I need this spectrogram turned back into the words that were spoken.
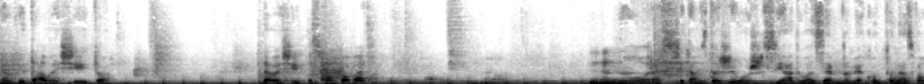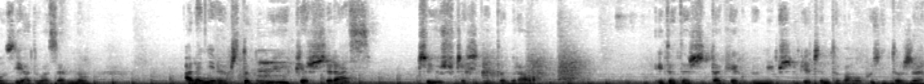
Ja mówię, dałeś jej to. Dałeś jej posmakować? No, raz się tam zdarzyło, że zjadła ze mną, jak on to nazwał, zjadła ze mną. Ale nie wiem, czy to był jej pierwszy raz, czy już wcześniej to brała. I to też tak jakby mi przypieczętowało później to, że,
